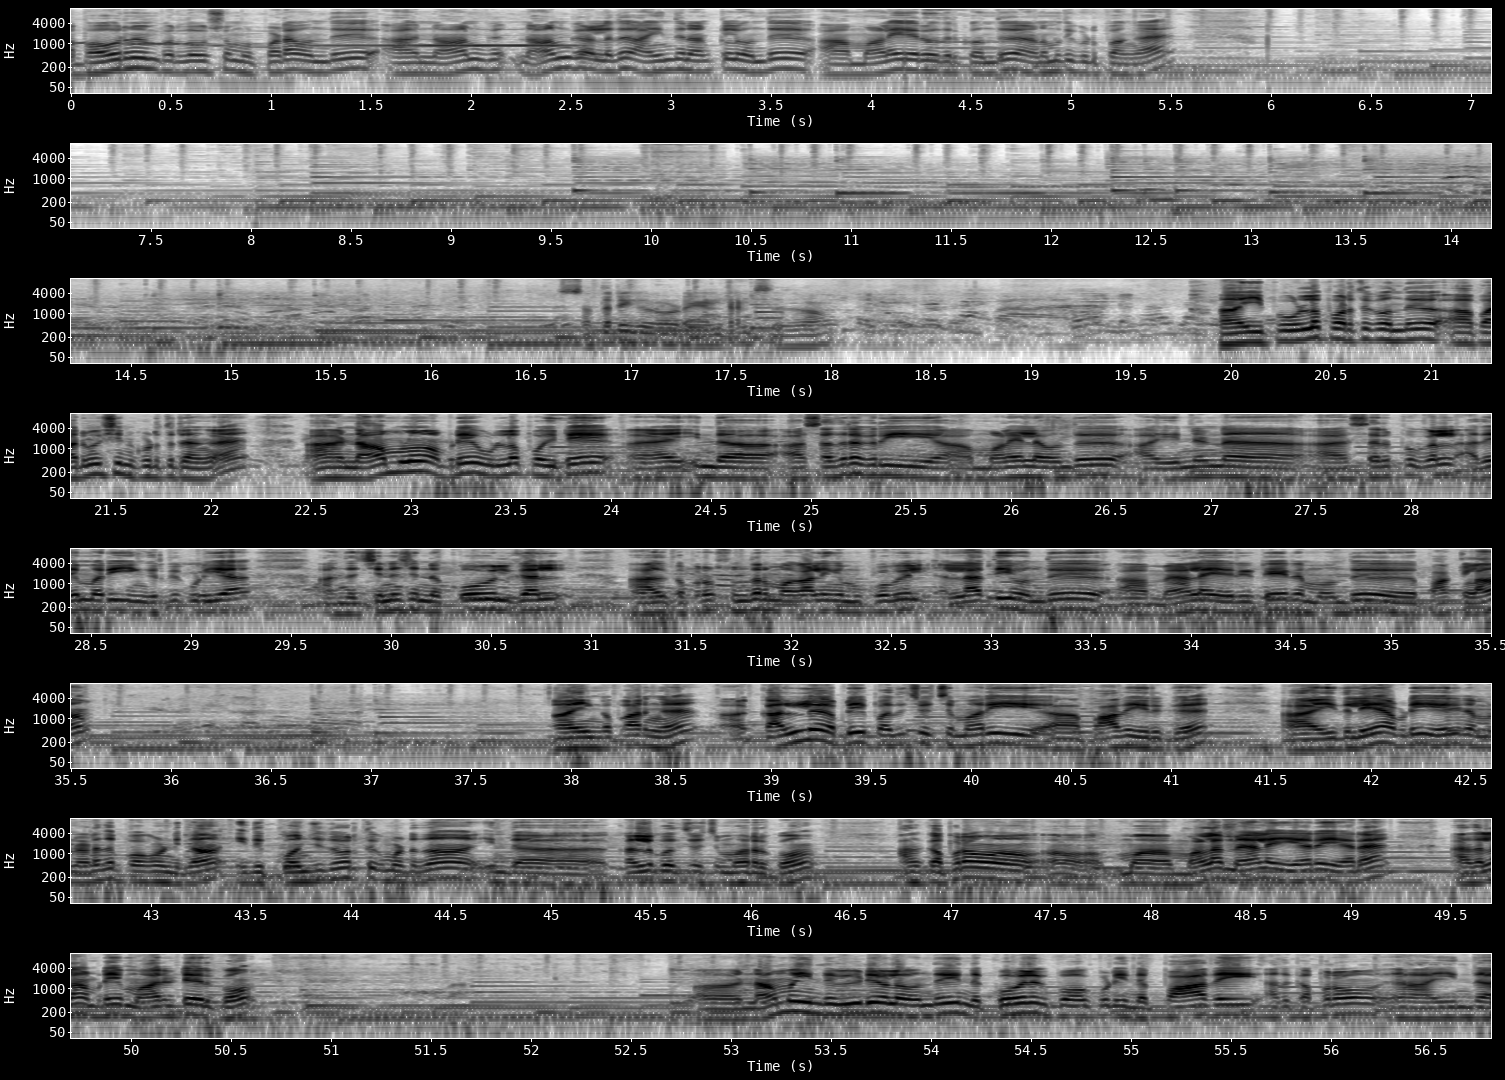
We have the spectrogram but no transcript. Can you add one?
பௌர்ணமி பிரதோஷம் உட்பட வந்து நான்கு நான்கு அல்லது ஐந்து நாட்கள் வந்து மலை ஏறுவதற்கு வந்து அனுமதி கொடுப்பாங்க. சதுரகிரோட என்ட்ரன்ஸ் இதுதான். இப்போ உள்ளே போகிறதுக்கு வந்து பர்மிஷன் கொடுத்துட்டாங்க. நாமளும் அப்படியே உள்ளே போயிட்டே இந்த சதுரகிரி மலையில் வந்து என்னென்ன சிறப்புகள் அதே மாதிரி இங்கே இருக்கக்கூடிய அந்த சின்ன சின்ன கோவில்கள் அதுக்கப்புறம் சுந்தர மகாலிங்கம் கோவில் எல்லாத்தையும் வந்து மேலே ஏறிட்டே நம்ம வந்து பார்க்கலாம். இங்கே பாருங்கள் கல் அப்படியே பதிச்சு வச்ச மாதிரி பாதை இருக்குது இதுலேயே அப்படியே ஏறி நம்ம நடந்து போக வேண்டியதான் இது கொஞ்ச தூரத்துக்கு மட்டும்தான் இந்த கல் பதிச்சு வச்ச மாதிரி இருக்கும். அதுக்கப்புறம் ம மலை மேலே ஏற ஏற அதெல்லாம் அப்படியே மாறிட்டே இருக்கும். நாம் இந்த வீடியோவில் வந்து இந்த கோவிலுக்கு போகக்கூடிய இந்த பாதை அதுக்கப்புறம் இந்த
